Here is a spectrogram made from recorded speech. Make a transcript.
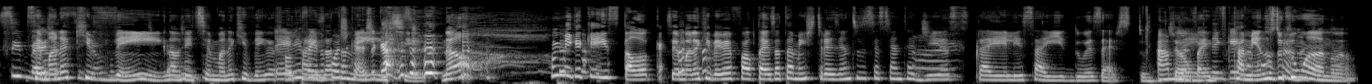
se mexe Semana assim, que vem. Não, gente, semana que vem vai Ele faltar vem no podcast, exatamente. Não! Amiga, que isso? Tá louca? Semana que vem vai faltar exatamente 360 dias pra ele sair do exército. Então Amém. vai Ninguém ficar tá menos do que um ano.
